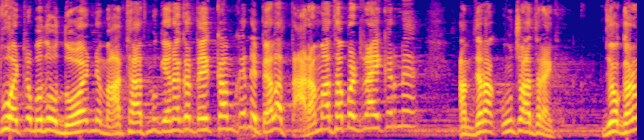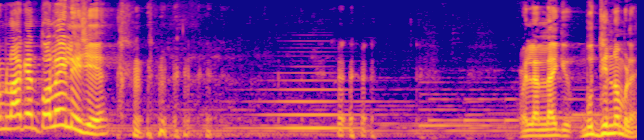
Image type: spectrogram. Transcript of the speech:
તું એટલો બધો દોડ ને માથે હાથ મૂક એના કરતા એક કામ કર ને પેલા તારા માથા પર ટ્રાય કર ને આમ જરાક ઊંચો હાથ રાખ. જો ગરમ લાગે ને તો લઈ લેજે. ઓલાને લાગ્યું, બુદ્ધિ નબળે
